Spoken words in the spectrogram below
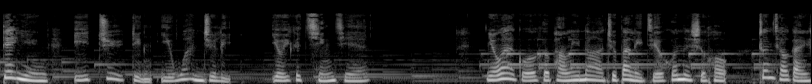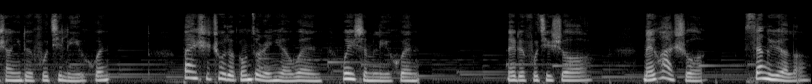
电影《一句顶一万句》里有一个情节：牛爱国和庞丽娜去办理结婚的时候，正巧赶上一对夫妻离婚。办事处的工作人员问：“为什么离婚？”那对夫妻说：“没话说，三个月了，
